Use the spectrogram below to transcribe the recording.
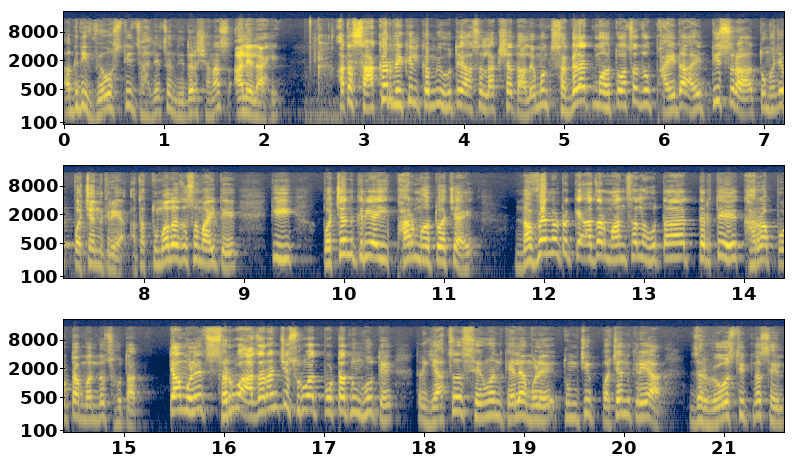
अगदी व्यवस्थित झाल्याचं निदर्शनास आलेलं आहे. आता साखर देखील कमी होते असं लक्षात आलं. मग सगळ्यात महत्त्वाचा जो फायदा आहे तिसरा तो म्हणजे पचनक्रिया. आता तुम्हाला जसं माहिती आहे की पचनक्रिया ही फार महत्त्वाची आहे. नव्याण्णव टक्के आजार माणसाला होतात तर ते खराब पोटामधनंच होतात. त्यामुळे सर्व आजारांची सुरुवात पोटातून होते. तर याचं सेवन केल्यामुळे तुमची पचनक्रिया जर व्यवस्थित नसेल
